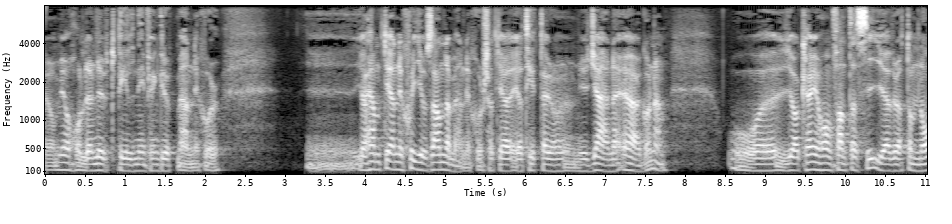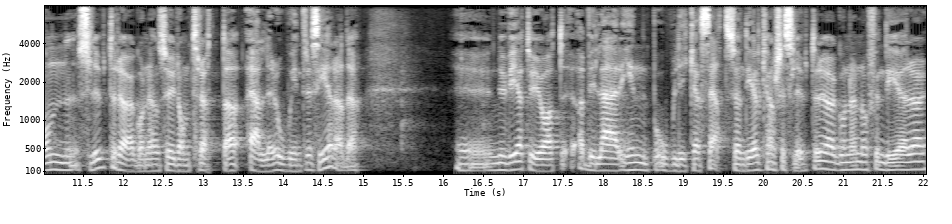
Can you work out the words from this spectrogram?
eh, om jag håller en utbildning för en grupp människor. Eh, jag hämtar energi hos andra människor så att jag, jag tittar dem ju gärna i ögonen. Och jag kan ju ha en fantasi över att om någon sluter ögonen så är de trötta eller ointresserade. Eh, nu vet ju jag att vi lär in på olika sätt så en del kanske sluter ögonen och funderar.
